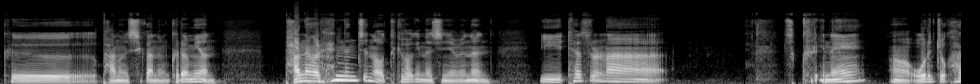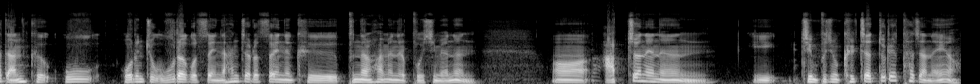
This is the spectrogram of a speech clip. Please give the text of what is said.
그 반응 시간은 그러면 반응을 했는지는 어떻게 확인하시냐면은 이 테슬라 스크린의 어, 오른쪽 하단 그 우 오른쪽 우라고 써 있는 한자로 써 있는 그 분할 화면을 보시면은 어 앞전에는 이 지금 보시면 글자 뚜렷하잖아요.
